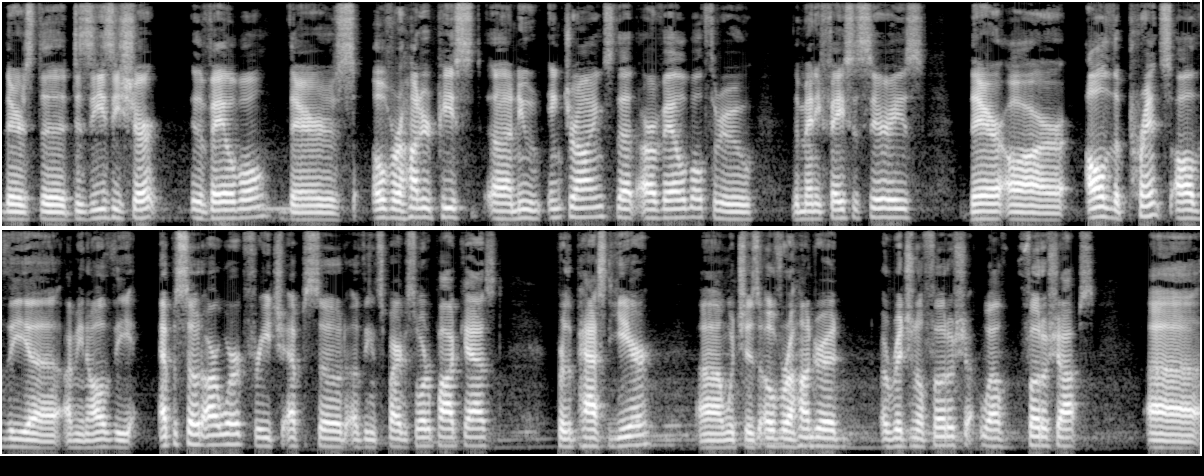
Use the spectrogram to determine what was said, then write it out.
there's the Diseasy shirt available. There's over a hundred piece uh, new ink drawings that are available through the Many Faces series. There are all the prints, all the uh, I mean, all the episode artwork for each episode of the Inspired Disorder podcast for the past year, uh, which is over a hundred original Photoshop well photoshops. Uh,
